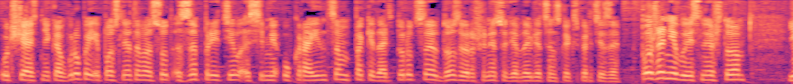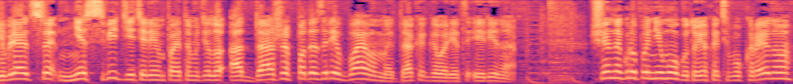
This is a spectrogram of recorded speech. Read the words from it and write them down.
участников группы, и после этого суд запретил семи украинцам покидать Турцию до завершения судебной медицинской экспертизы. Позже они выяснили, что являются не свидетелями по этому делу, а даже подозреваемыми, так и говорит Ирина. Члены группы не могут уехать в Украину,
